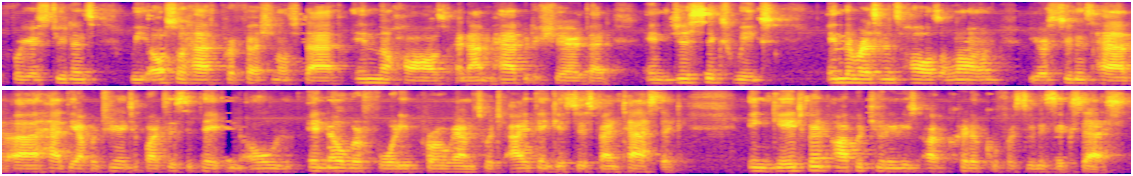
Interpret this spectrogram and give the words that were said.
for your students, we also have professional staff in the halls, and I'm happy to share that in just six weeks in the residence halls alone, your students have uh, had the opportunity to participate in, over, in over 40 programs, which I think is just fantastic. Engagement opportunities are critical for student success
